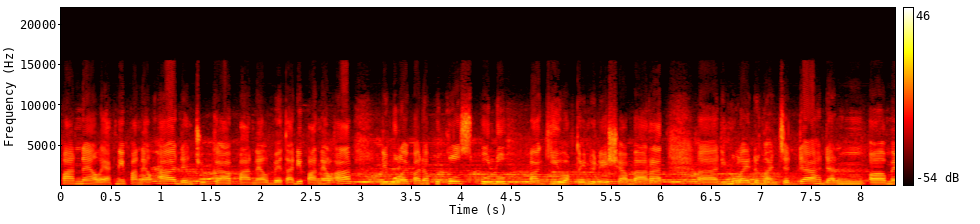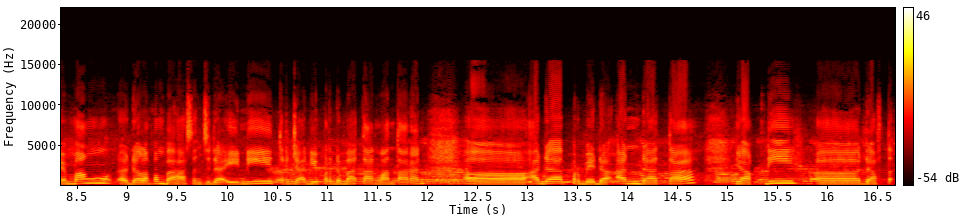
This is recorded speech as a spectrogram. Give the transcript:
panel yakni panel A dan juga panel B. Tadi panel A dimulai pada pukul 10 pagi waktu Indonesia Barat eh, dimulai dengan Jeddah dan memang dalam pembahasan jeda ini terjadi perdebatan lantaran uh, ada perbedaan data yakni uh, daftar,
